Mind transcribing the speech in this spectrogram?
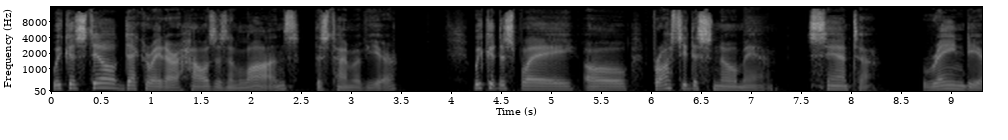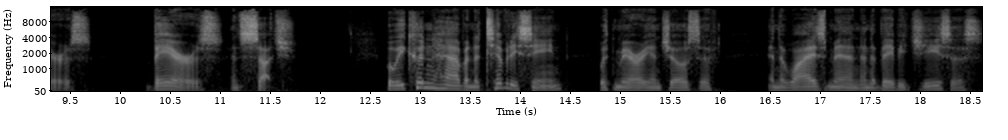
we could still decorate our houses and lawns this time of year. We could display, oh, Frosty the Snowman, Santa, reindeers, bears, and such. But we couldn't have a nativity scene with Mary and Joseph and the wise men and the baby Jesus.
